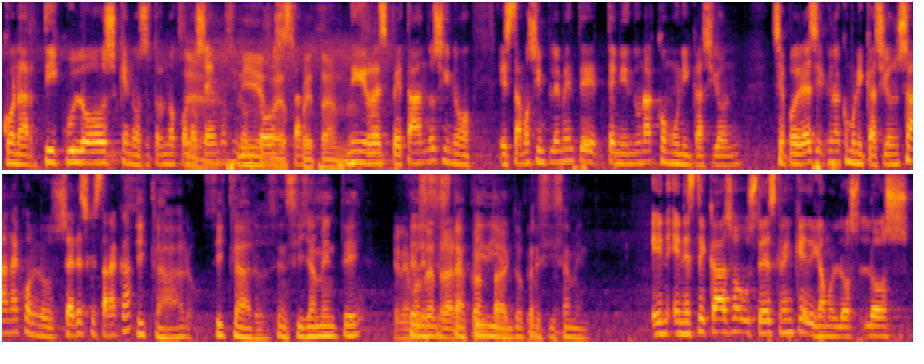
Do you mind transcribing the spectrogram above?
con artículos que nosotros no conocemos, sino ni todos están- respetando. ni respetando, sino estamos simplemente teniendo una comunicación, se podría decir que una comunicación sana con los seres que están acá. Sí, claro, sí, claro. Sencillamente Queremos se les entrar está en pidiendo contacto. precisamente. En, en este caso, ¿ustedes creen que, digamos, los, los,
